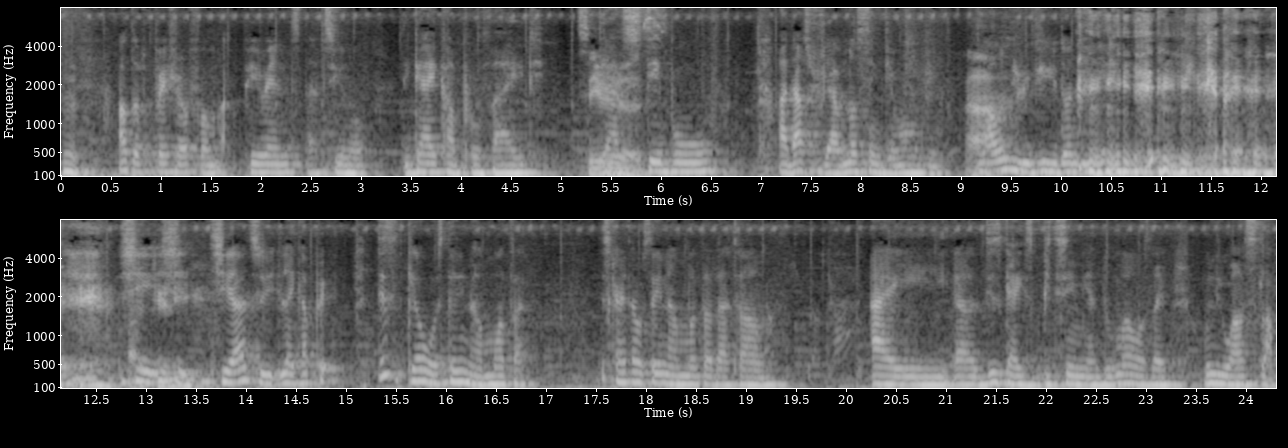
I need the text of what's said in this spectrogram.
hmm. out of pressure from parents that you know the guy can provide. They are stable. And that's true. I have not seen the movie. Ah. My only review you don't she she she had to like a this girl was telling her mother this character was telling her mother that um i uh, this guy is beating me. And the woman was like only one slap.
